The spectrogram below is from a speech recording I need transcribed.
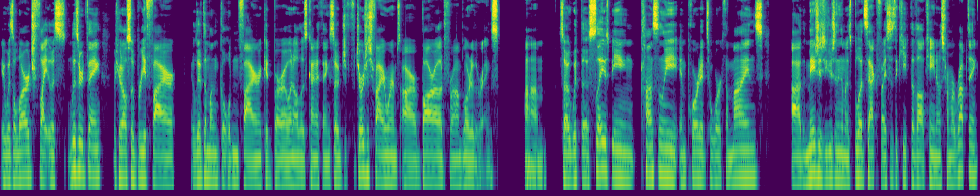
It was a large flightless lizard thing, which could also breathe fire. It lived among golden fire and could burrow and all those kind of things. So George's fireworms are borrowed from Lord of the Rings. Um, so with the slaves being constantly imported to work the mines, uh, the mages using them as blood sacrifices to keep the volcanoes from erupting,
